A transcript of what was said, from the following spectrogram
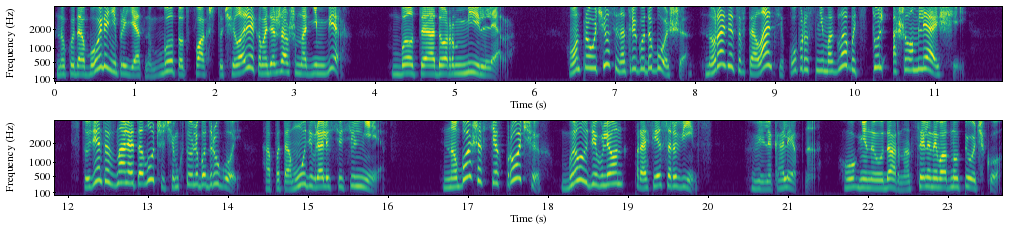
Но куда более неприятным был тот факт, что человеком, одержавшим над ним верх, был Теодор Миллер. Он проучился на три года больше, но разница в таланте попросту не могла быть столь ошеломляющей. Студенты знали это лучше, чем кто-либо другой, а потому удивлялись все сильнее. Но больше всех прочих был удивлен профессор Винс. Великолепно. Огненный удар, нацеленный в одну точку.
